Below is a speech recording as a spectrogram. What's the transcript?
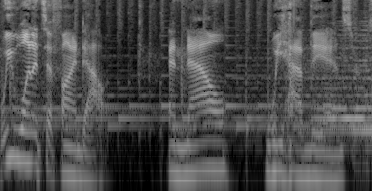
We wanted to find out, and now we have the answers.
